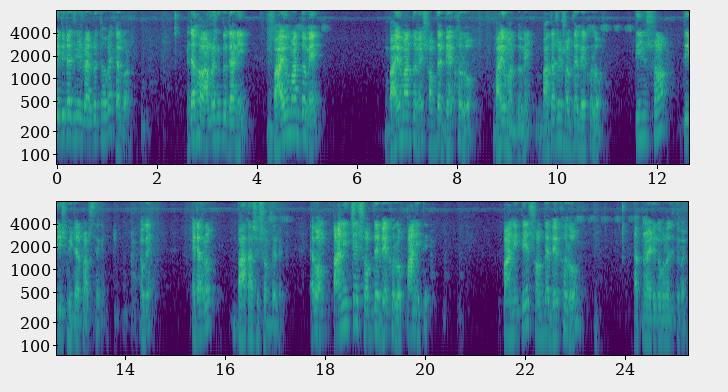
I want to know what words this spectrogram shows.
এই দুইটা জিনিস বের করতে হবে? খেয়াল করো। দেখো, আমরা কিন্তু জানি বায়ু মাধ্যমে বায়ু মাধ্যমে শব্দের বেগ হলো, বায়ু মাধ্যমে বাতাসের শব্দের বেগ হলো তিনশো তিরিশ মিটার পার সেকেন্ড। ওকে? এটা হলো বাতাসের শব্দের বেগ। এবং পানিতে শব্দের বেগ হলো পানিতে। পানিতে শব্দের বেগ হলো, আপনার এটাকে বলা যেতে পারে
